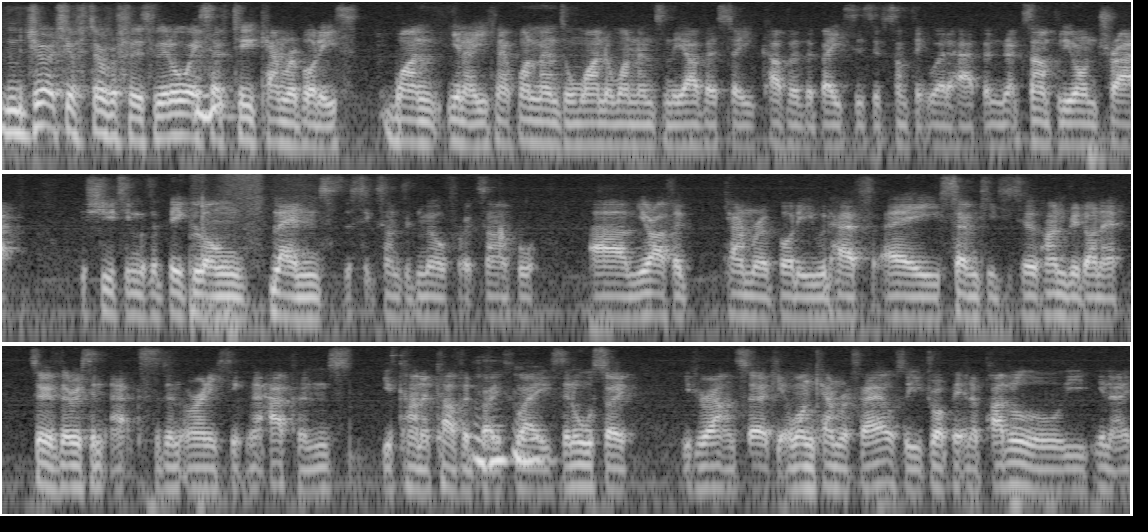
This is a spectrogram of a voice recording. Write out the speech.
The majority of photographers, we'd always mm-hmm. have two camera bodies. One, you know, you can have one lens on one and one lens on the other, so you cover the bases if something were to happen. For example, you're on track, you're shooting with a big long lens, the 600 mm, for example um, your other camera body would have a 70 to 200 on it. So if there is an accident or anything that happens, you're kind of covered both mm-hmm. ways. And also, if you're out on circuit and one camera fails, or you drop it in a puddle, or you, you know,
